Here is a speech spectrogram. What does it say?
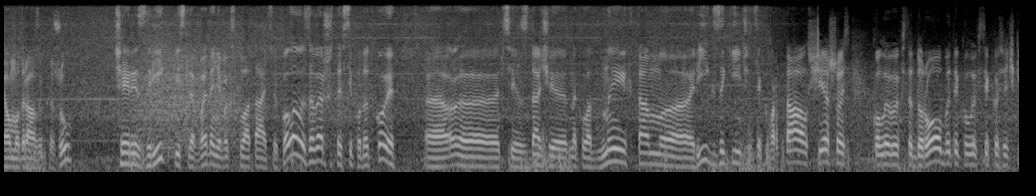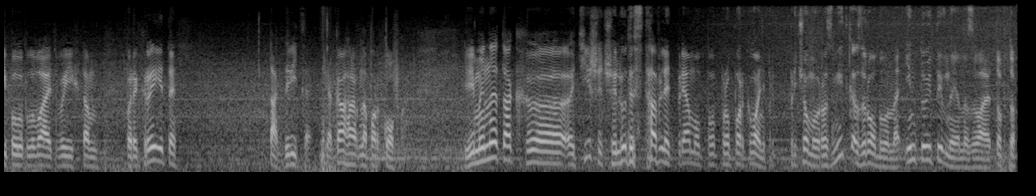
Я вам одразу кажу. Через рік після введення в експлуатацію, коли ви завершите всі податкові е, ці здачі накладних, там рік закінчиться, квартал, ще щось. Коли ви все доробите, коли всі косячки повипливають, ви їх там перекриєте. Так, дивіться, яка гарна парковка. І мене так е, тішить, що люди ставлять прямо по про паркування. Причому розмітка зроблена інтуїтивно, я називаю. Тобто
